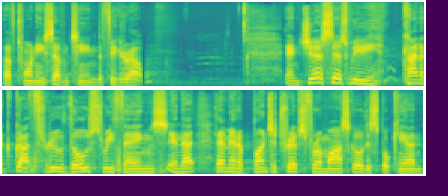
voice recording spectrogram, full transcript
of 2017 to figure out. And just as we kind of got through those three things, and that, that meant a bunch of trips from Moscow to Spokane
